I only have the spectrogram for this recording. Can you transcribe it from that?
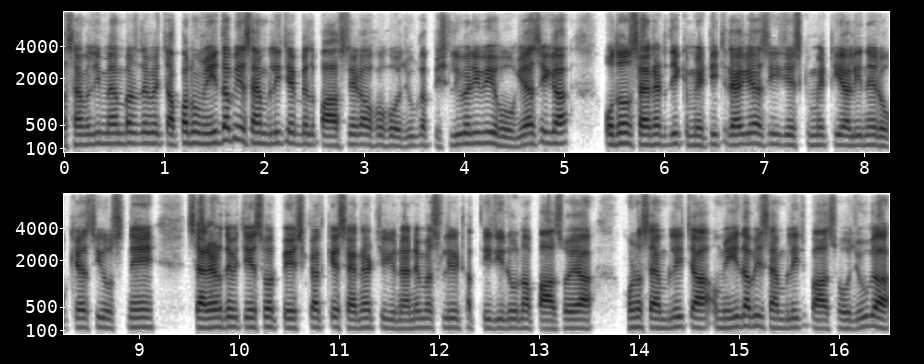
ਅਸੈਂਬਲੀ ਮੈਂਬਰਸ ਦੇ ਵਿੱਚ ਆਪਾਂ ਨੂੰ ਉਮੀਦ ਆ ਵੀ ਅਸੈਂਬਲੀ 'ਚ ਬਿੱਲ ਪਾਸ ਜਿਹੜਾ ਉਹ ਹੋ ਜਾਊਗਾ। ਪਿਛਲੀ ਵਾਰੀ ਵੀ ਹੋ ਗਿਆ ਸੀਗਾ। ਉਦੋਂ ਸੈਨੇਟ ਦੀ ਕਮੇਟੀ 'ਚ ਰਹਿ ਗਿਆ ਸੀ। ਜਿਸ ਕਮੇਟੀ ਵਾਲੀ ਨੇ ਰੋਕਿਆ ਸੀ, ਉਸਨੇ ਸੈਨੇਟ ਦੇ ਵਿੱਚ ਇਸ ਵਾਰ ਪੇਸ਼ ਕਰਕੇ ਸੈਨੇਟ 'ਚ ਯੂਨੈਨਿਮਸਲੀ 38-0 ਨਾਲ ਪਾਸ ਹੋਇਆ। ਹੁਣ ਅਸੈਂਬਲੀ 'ਚ ਆ। ਉਮੀਦ ਆ ਵੀ ਅਸੈਂਬਲੀ 'ਚ ਪਾਸ ਹੋ ਜਾਊਗਾ।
